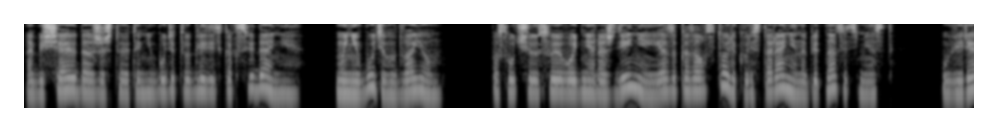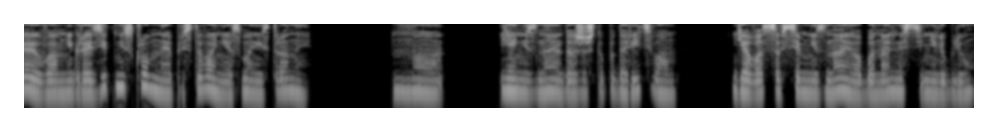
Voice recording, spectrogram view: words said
Обещаю даже, что это не будет выглядеть как свидание. Мы не будем вдвоем. По случаю своего дня рождения я заказал столик в ресторане на 15 мест. Уверяю, вам не грозит нескромное приставание с моей стороны. Но я не знаю даже, что подарить вам. Я вас совсем не знаю, а банальности не люблю.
